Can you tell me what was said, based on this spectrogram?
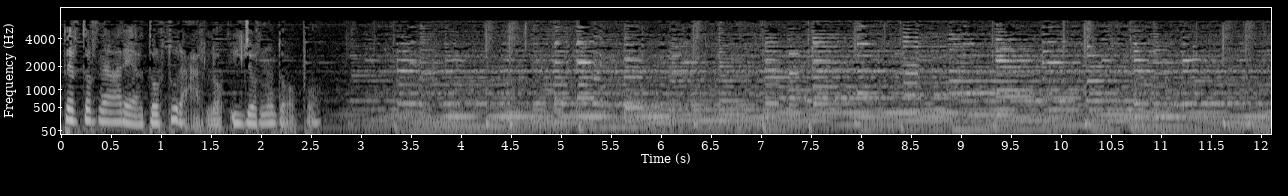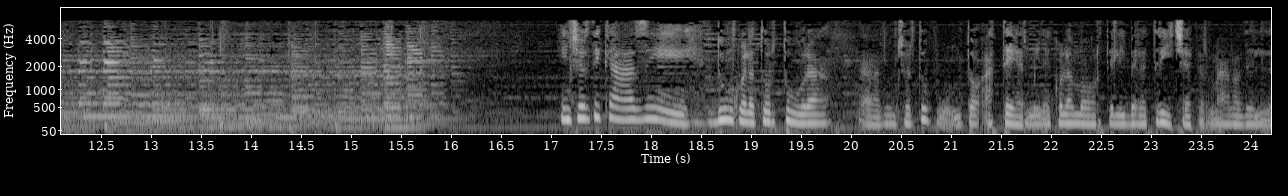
per tornare a torturarlo il giorno dopo. In certi casi, dunque, la tortura, ad un certo punto, ha termine con la morte liberatrice per mano del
